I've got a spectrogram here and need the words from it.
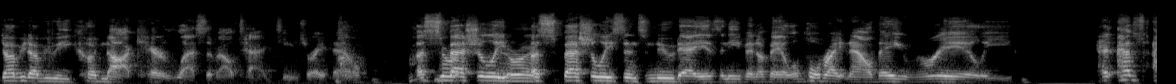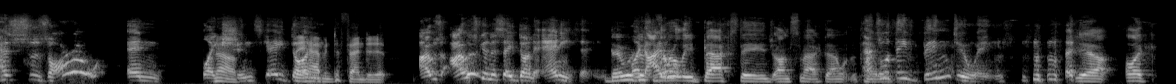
WWE could not care less about tag teams right now especially you're right. especially since New Day isn't even available right now. They really has has Cesaro and like no, Shinsuke done. They haven't defended it. I was I was gonna say done anything. They were like, just literally backstage on SmackDown with the titles. That's what they've been doing. yeah, like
